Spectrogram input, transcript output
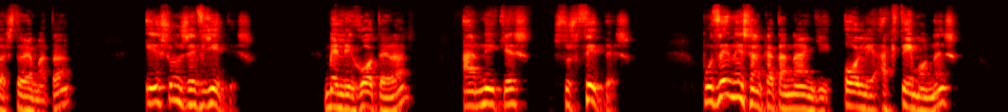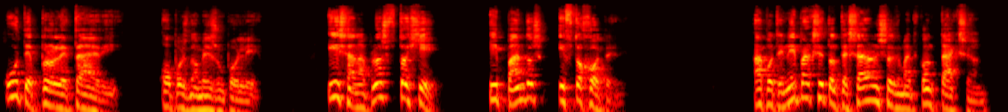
80 στρέμματα ήσουν ζευγίτης με λιγότερα ανήκες στους θύτες, που δεν ήσαν κατά ανάγκη όλοι ακτήμονες, ούτε προλετάριοι, όπως νομίζουν πολλοί. Ήσαν απλώς φτωχοί ή πάντως οι φτωχότεροι. Από την ύπαρξη των τεσσάρων εισοδηματικών τάξεων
